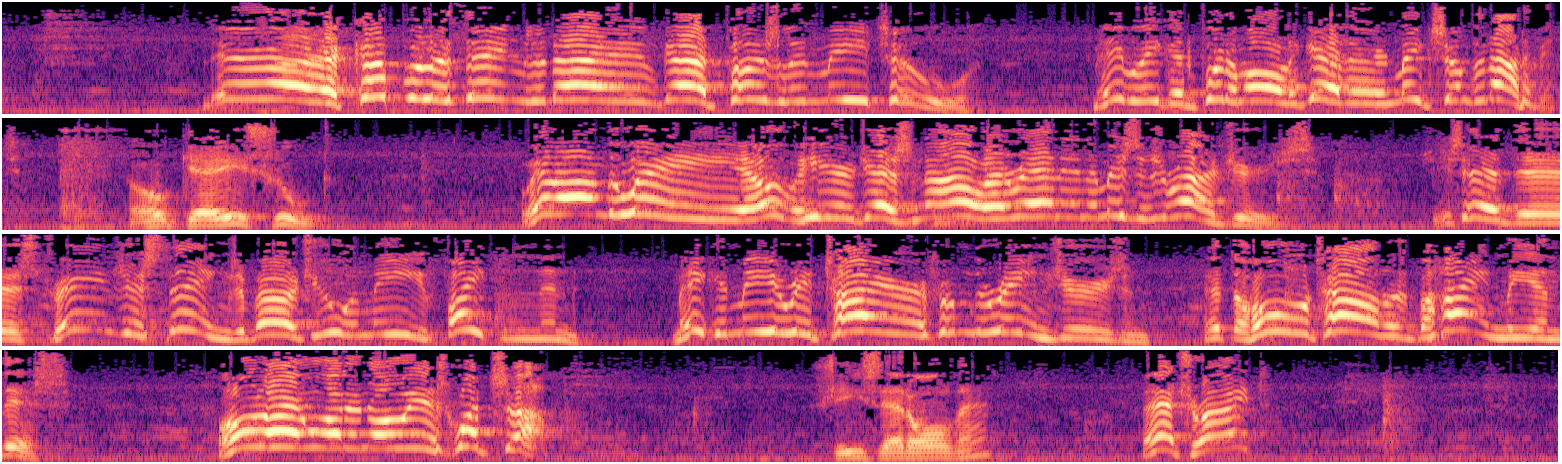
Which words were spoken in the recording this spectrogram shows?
There are a couple of things that I've got puzzling me, too. Maybe we could put them all together and make something out of it. Okay, shoot. Over here just now, I ran into Mrs. Rogers. She said the strangest things about you and me fighting and making me retire from the Rangers, and that the whole town was behind me in this. All I want to know is what's up. She said all that? That's right.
